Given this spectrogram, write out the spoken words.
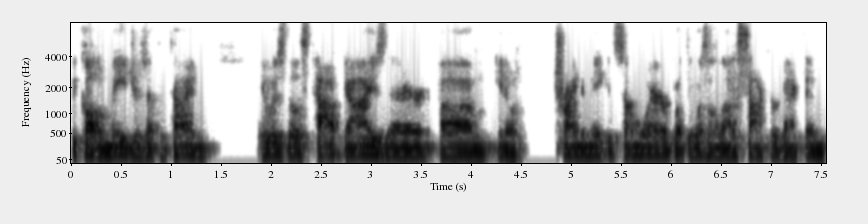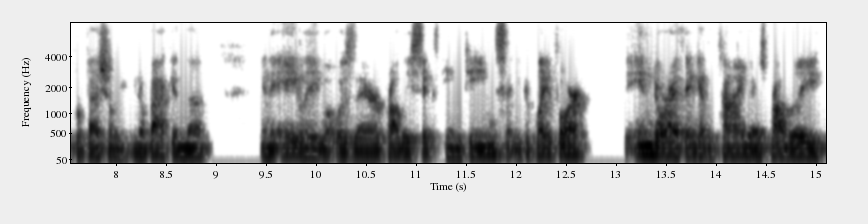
we called them majors at the time it was those top guys that are, um, you know, trying to make it somewhere, but there wasn't a lot of soccer back then professionally. You know, back in the in the A League, what was there? Probably 16 teams that you could play for. The indoor, I think at the time, there was probably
